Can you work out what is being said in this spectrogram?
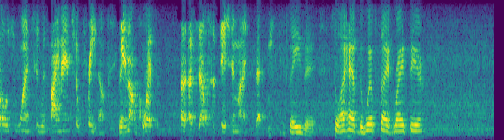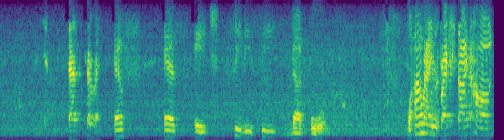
goals you want to with financial freedom and, of course, a, a self-sufficient mindset. Say that. So I have the website right there. Yes, that's correct. FSHCDC.org. Well, I right, want to... Fresh Start Home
